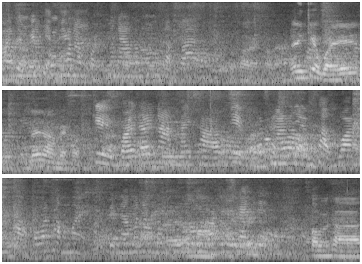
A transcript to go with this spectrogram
ค่ะเดี๋ยวไปเก็บให้มามะนาวน้ำพึ่งกลับบ้านใช่ครับอันนี้เก็บไว้ได้นานไหมครับ เก็บไว้ได้นานไหมคะเก็บประมาณสองสามวันค่ะ เพราะว่าทำใหม่ เป็นน้ำมะนาวน้ำผึ้งแช่เย็นขอบคุณครับ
